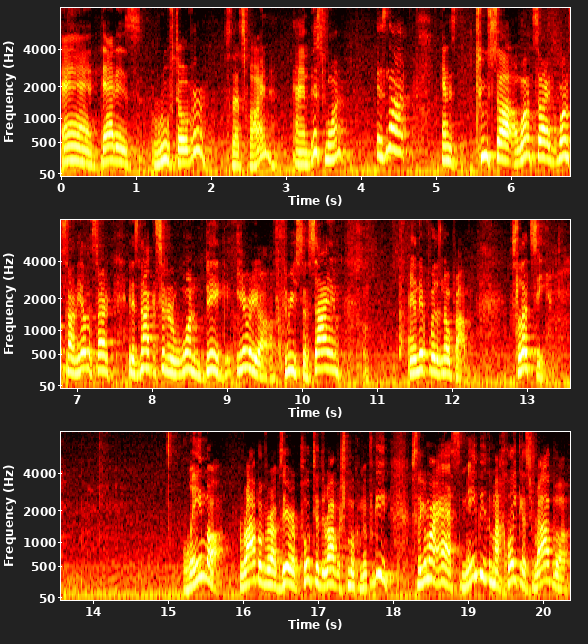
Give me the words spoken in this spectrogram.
and that is roofed over, so that's fine. And this one is not, and it's two saw on one side, one saw on the other side. It is not considered one big area of three sasayim, and therefore there's no problem. So let's see. Lema Rabba Rab Zera pluked the Rabba Mifgi. So the Gemara asks, maybe the machlekes Rabba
